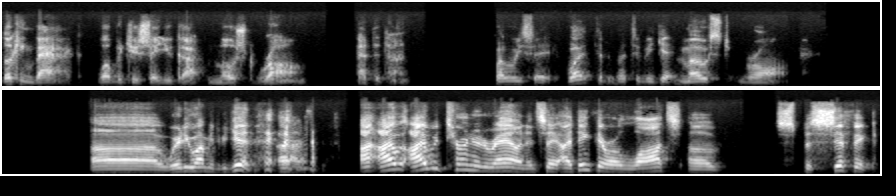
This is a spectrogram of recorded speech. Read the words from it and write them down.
Looking back, what would you say you got most wrong at the time? What would we say? What did, what did we get most wrong? Uh, where do you want me to begin? Uh, I, I, I would turn it around and say I think there are lots of specific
